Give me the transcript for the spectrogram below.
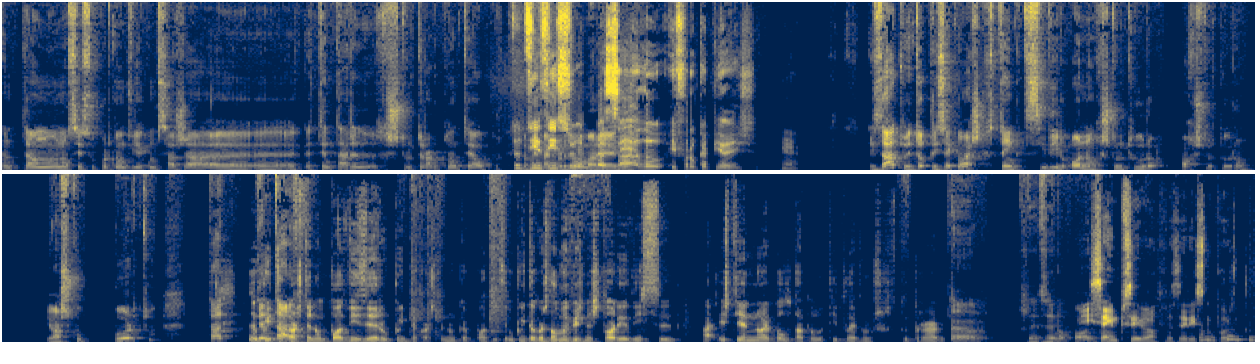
Então eu não sei se o Porto não devia começar já a, a, a tentar reestruturar o plantel. Porque tu dizias isso ano passado e foram campeões. É. Exato, então por isso é que eu acho que tem que decidir ou não reestruturam ou reestruturam. Eu acho que o Porto está a tentar... O Pinta Costa não pode dizer, o Pinta Costa nunca pode dizer. O Pinta Costa alguma vez na história disse ah, este ano não é para lutar pelo título, é vamos reestruturar. Não, quer dizer, não pode. Isso é impossível fazer isso no Porto.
